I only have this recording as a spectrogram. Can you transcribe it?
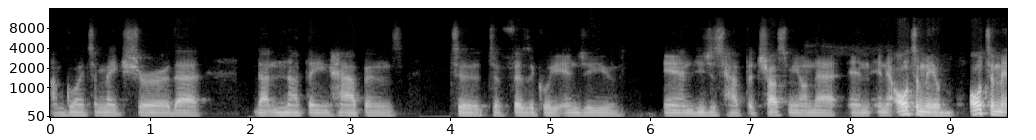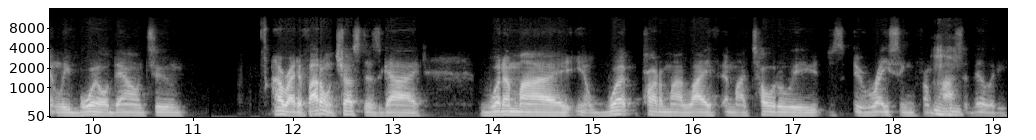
i'm going to make sure that that nothing happens to to physically injure you and you just have to trust me on that and and ultimately ultimately boil down to all right, if I don't trust this guy, what am I, you know, what part of my life am I totally just erasing from mm-hmm. possibility?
